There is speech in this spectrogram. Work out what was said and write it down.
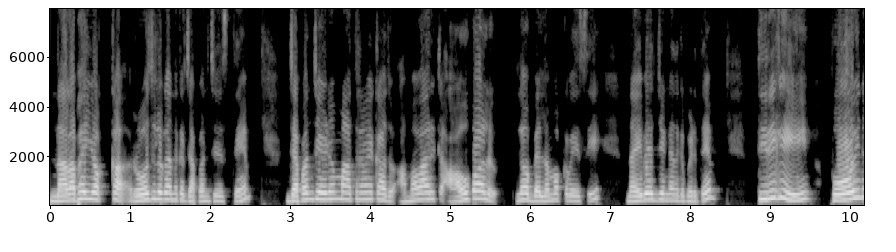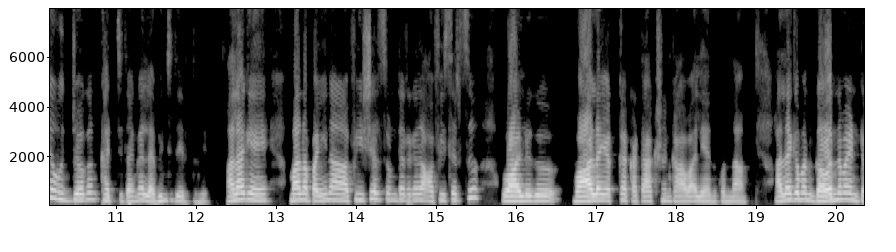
నలభై ఒక్క రోజులు కనుక జపం చేస్తే జపం చేయడం మాత్రమే కాదు అమ్మవారికి ఆవు పాలులో బెల్లం మొక్క వేసి నైవేద్యం కనుక పెడితే తిరిగి పోయిన ఉద్యోగం ఖచ్చితంగా లభించి తీరుతుంది. అలాగే మన పైన అఫీషియల్స్ ఉంటారు కదా ఆఫీసర్స్ వాళ్ళు వాళ్ళ యొక్క కటాక్షం కావాలి అనుకున్నా అలాగే మన గవర్నమెంట్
